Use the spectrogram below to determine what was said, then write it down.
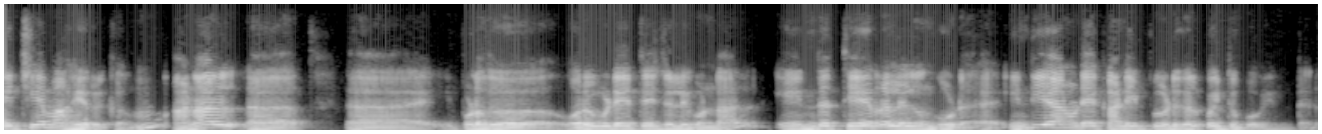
நிச்சயமாக இருக்கும். ஆனால் இப்பொழுது ஒரு விடயத்தை சொல்லிக் கொண்டால் இந்த தேர்தலிலும் கூட இந்தியாவுடைய கணிப்பீடுகள் பொய்த்து போகின்றன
